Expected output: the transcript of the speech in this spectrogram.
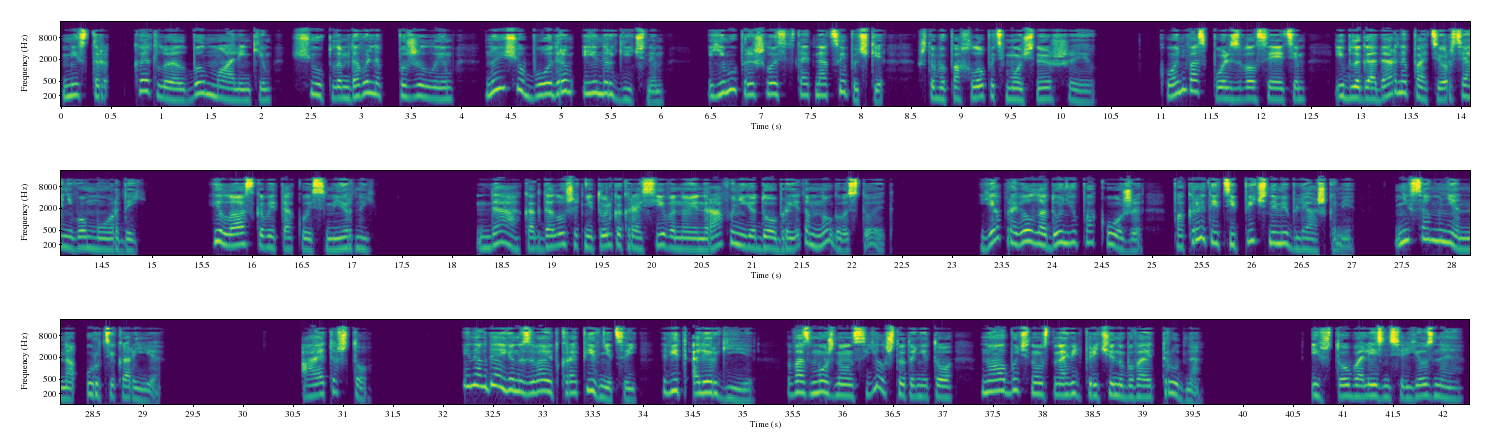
Мистер Кэтлуэлл был маленьким, щуплым, довольно пожилым, но еще бодрым и энергичным — ему пришлось встать на цыпочки, чтобы похлопать мощную шею. Конь воспользовался этим и благодарно потерся о него мордой. И ласковый такой, смирный. Да, когда лошадь не только красива, но и нрав у нее добрый, это многого стоит. Я провел ладонью по коже, покрытой типичными бляшками. Несомненно, уртикарье. А это что? Иногда ее называют крапивницей, вид аллергии. Возможно, он съел что-то не то, но обычно установить причину бывает трудно. И что, болезнь серьезная?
